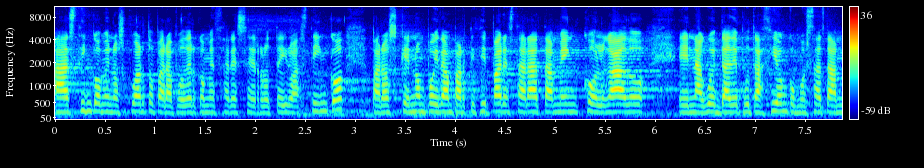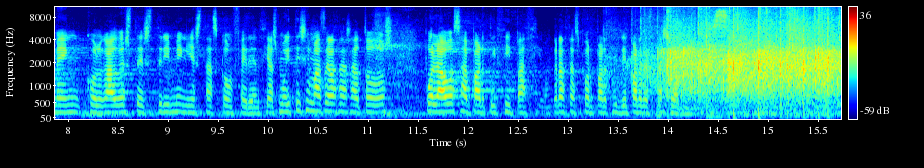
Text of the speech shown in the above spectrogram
ás 5 menos cuarto para poder comenzar ese roteiro ás 5. Para os que non poidan participar estará tamén colgado eh, na web da Deputación como está tamén colgado este streaming e estas conferencias. Moitísimas grazas a todos pola vosa participación. Grazas por participar destas jornadas.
